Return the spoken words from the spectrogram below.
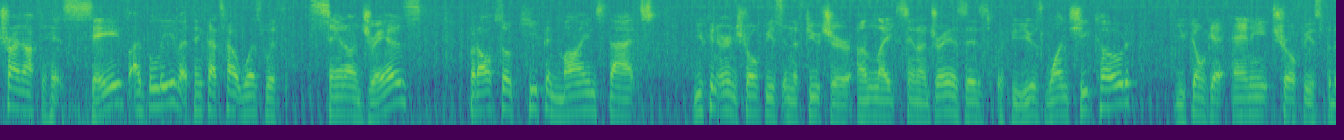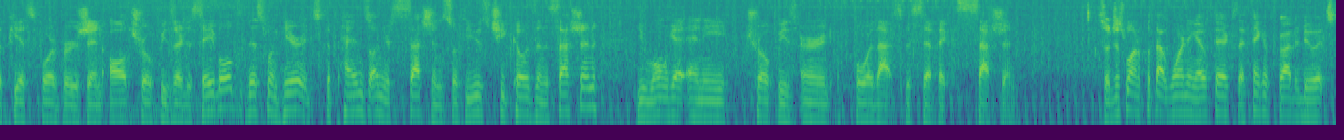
try not to hit save, I believe. I think that's how it was with San Andreas but also keep in mind that you can earn trophies in the future, unlike San Andreas is, if you use one cheat code, you don't get any trophies for the PS4 version. All trophies are disabled. This one here, it depends on your session. So if you use cheat codes in a session, you won't get any trophies earned for that specific session. So just want to put that warning out there because I think I forgot to do it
